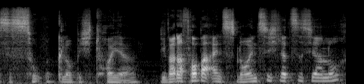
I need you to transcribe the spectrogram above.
Es ist so unglaublich teuer. Die war davor bei 1,90 letztes Jahr noch.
